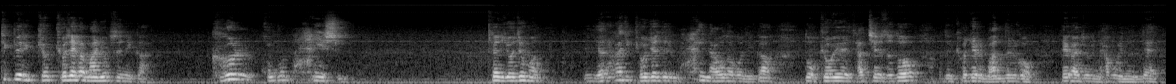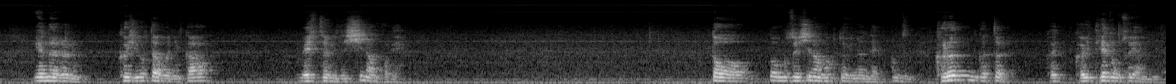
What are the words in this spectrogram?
특별히 교, 교재가 많이 없으니까 그걸 공부를 많이 했습니다. 그래서 요즘은 여러 가지 교재들이 많이 나오다 보니까 또 교회 자체에서도 어떤 교재를 만들고 해가지고 하고 있는데 옛날에는 그것이 없다 보니까 웨스터미드 신앙 고백 또, 또 무슨 신앙 고백도 있는데 아무튼 그런 것들 거의, 거의 대동소이합니다.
